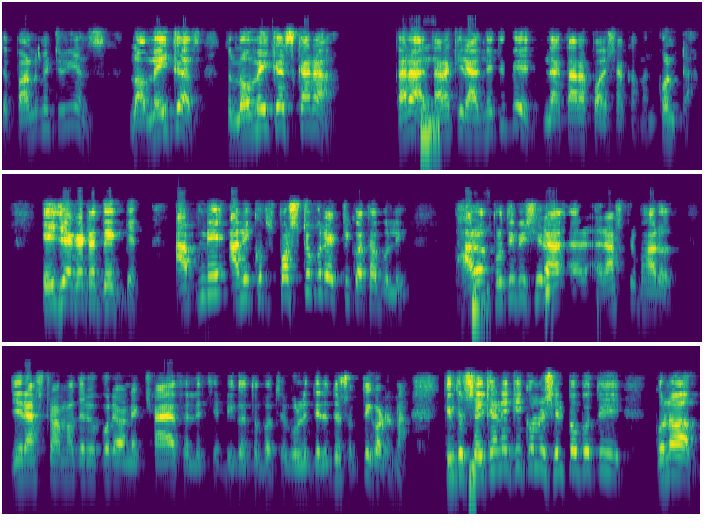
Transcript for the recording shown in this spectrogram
the parliamentarians lawmakers তো ল মেকার্স কারা? কারা তারা কি রাজনীতিবিদ? না তারা পয়সা কামান। কোনটা? এই জায়গাটা দেখবেন। আপনি আমি খুব স্পষ্ট করে একটি কথা বলি। ভারত প্রতিবেশী রাষ্ট্র ভারত যে রাষ্ট্র আমাদের উপরে অনেক ছায়া ফেলেছে বিগত বছরগুলিতে এটা তো সত্যি ঘটনা। কিন্তু সেইখানে কি কোনো শিল্পপতি কোনো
